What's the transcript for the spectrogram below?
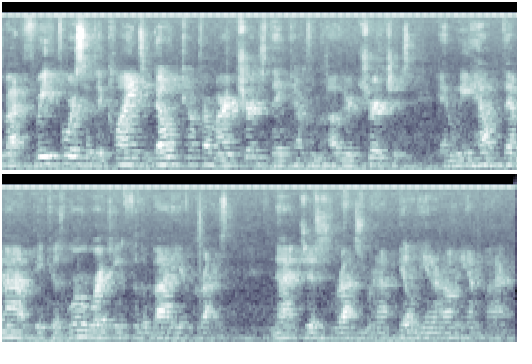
about three-fourths of the clients don't come from our church. They come from other churches and we help them out because we're working for the body of Christ, not just for us. We're not building our own empire.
